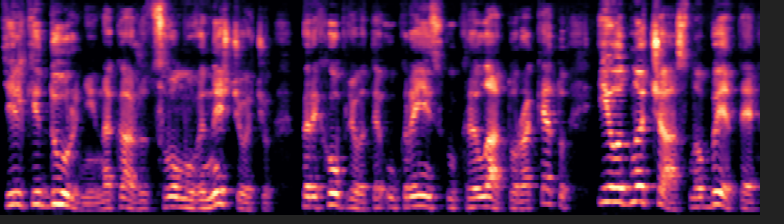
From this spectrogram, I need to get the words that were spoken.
Тільки дурні накажуть своєму винищувачу перехоплювати українську крилату ракету і одночасно бити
